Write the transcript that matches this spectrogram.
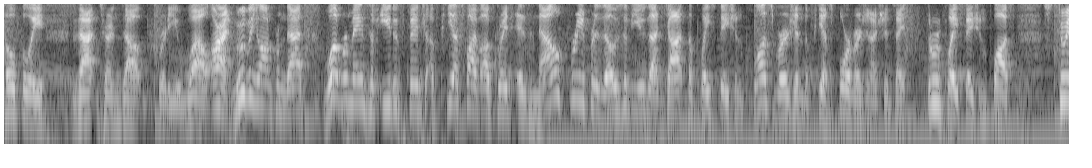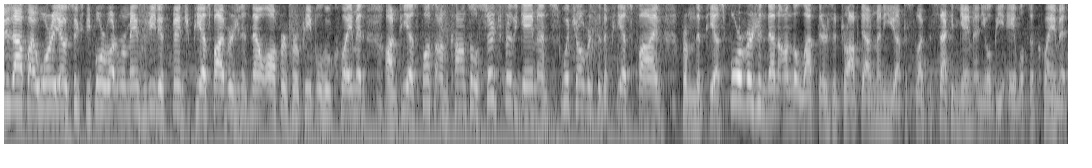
Hopefully that turns out pretty well. Alright, moving on from that, What Remains of Edith Finch, a PS5 upgrade, is now free for those of you that got the PlayStation Plus version, the PS4 version I should say, through PlayStation Plus. Tweeted out by Wario64, What Remains of Edith Finch PS5 version is now offered for people who claim it on PS Plus on console. Search for the game and switch over to the PS5 from the PS4 version. Then on the left there's a drop-down menu. You have to select the second game and you'll be able to claim it.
